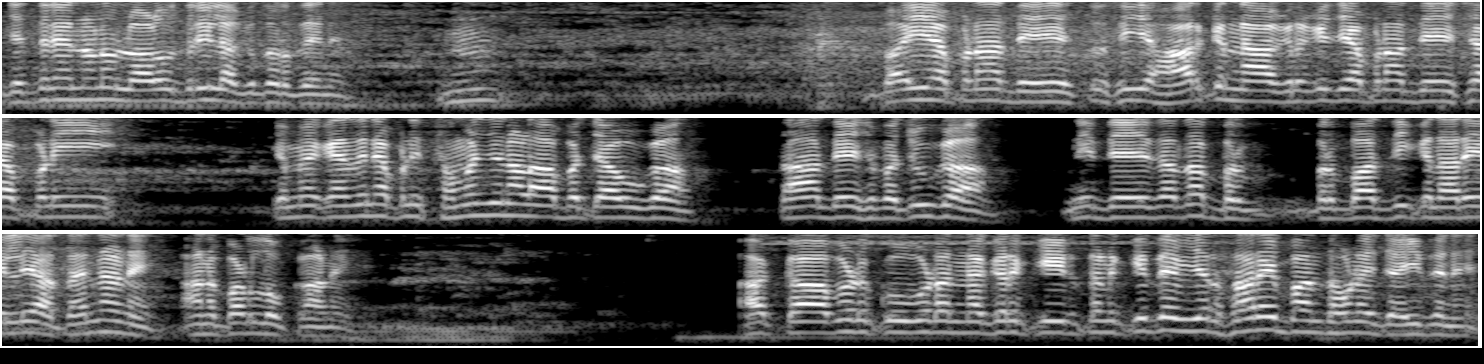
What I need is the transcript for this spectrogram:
ਜਿੱਧਰ ਇਹਨਾਂ ਨੂੰ ਲਾਲ ਉਧਰ ਹੀ ਲੱਗ ਤੁਰਦੇ ਨੇ। ਹੂੰ। ਬਾਈ, ਆਪਣਾ ਦੇਸ਼, ਤੁਸੀਂ ਹਰ ਇੱਕ ਨਾਗਰਿਕ, ਜੇ ਆਪਣਾ ਦੇਸ਼ ਆਪਣੀ ਕਿਵੇਂ ਕਹਿੰਦੇ ਨੇ, ਆਪਣੀ ਸਮਝ ਨਾਲ ਆ ਬਚਾਊਗਾ, ਤਾਂ ਦੇਸ਼ ਬਚੂਗਾ। ਨਹੀਂ, ਦੇਸ਼ ਦਾ ਤਾਂ ਬਰ- ਬਰਬਾਦੀ ਕਿਨਾਰੇ ਲਿਆਤਾ ਇਹਨਾਂ ਨੇ, ਅਨਪੜ੍ਹ ਲੋਕਾਂ ਨੇ। ਆ ਕਾਵੜ ਕੂਵੜ, ਨਗਰ ਕੀਰਤਨ ਕਿਤੇ ਵੀ ਯਾਰ ਸਾਰੇ ਬੰਦ ਹੋਣੇ ਚਾਹੀਦੇ ਨੇ।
